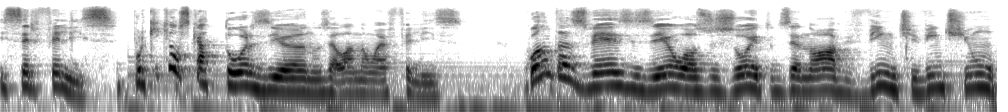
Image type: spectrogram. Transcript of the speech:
e ser feliz. Por que, que aos 14 anos ela não é feliz? Quantas vezes eu, aos 18, 19, 20, 21,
